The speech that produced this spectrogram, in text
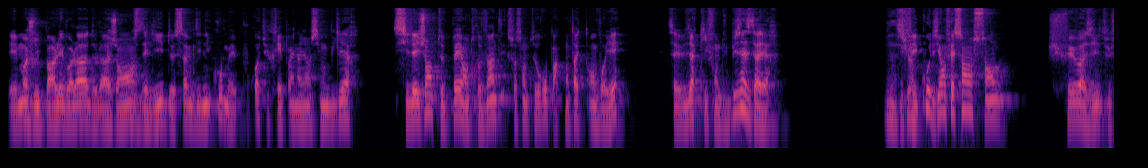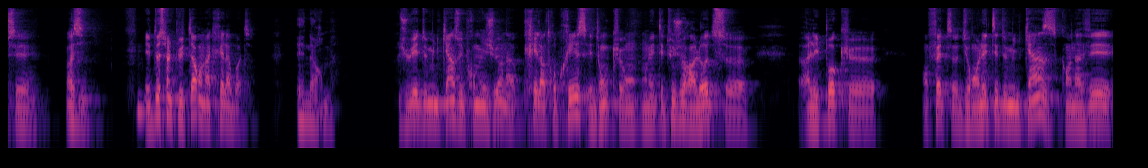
Et moi, je lui parlais voilà de l'agence, des leads, de ça. Il me dit Nico, mais pourquoi tu crées pas une agence immobilière? Si les gens te payent entre 20 et 60 euros par contact envoyé, ça veut dire qu'ils font du business derrière. Bien Il sûr. fait écoute, viens, on fait ça ensemble. Je fais vas-y, tu sais, vas-y. Et deux semaines plus tard, on a créé la boîte. Énorme. Juillet 2015, le 1er juillet, on a créé l'entreprise et donc on, on était toujours à Lodz euh, à l'époque. euh, en fait, durant l'été 2015, quand on avait,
